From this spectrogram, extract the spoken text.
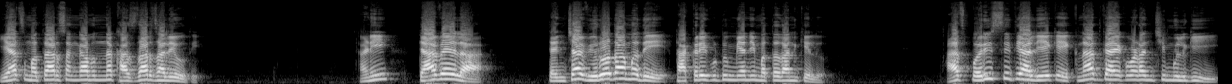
याच मतदारसंघामधनं खासदार झाले होते. आणि त्यावेळेला त्यांच्या विरोधामध्ये ठाकरे कुटुंबियांनी मतदान केलं. आज परिस्थिती आली आहे की एकनाथ गायकवाडांची मुलगी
